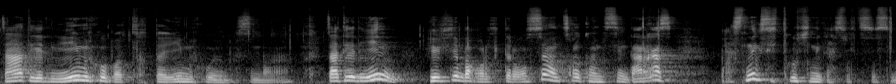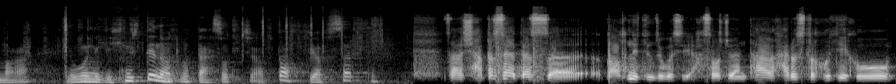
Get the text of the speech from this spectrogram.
За тэгээд нэг иймэрхүү бодлоготой иймэрхүү юм болсон байгаа. За тэгээд энэ хэвлэлийн баг хурал дээр улсын онцгой комиссийн дараагаас бас нэг сэтгүүлч нэг асуулт асуусан байгаа. Нөгөө нэг их нэртэй холбоотой асуудал чи одоо явсаар тийм За шадар сайдаас олон нийтийн зүгээс асууж байна. Та хариуцлага хүлээх үү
